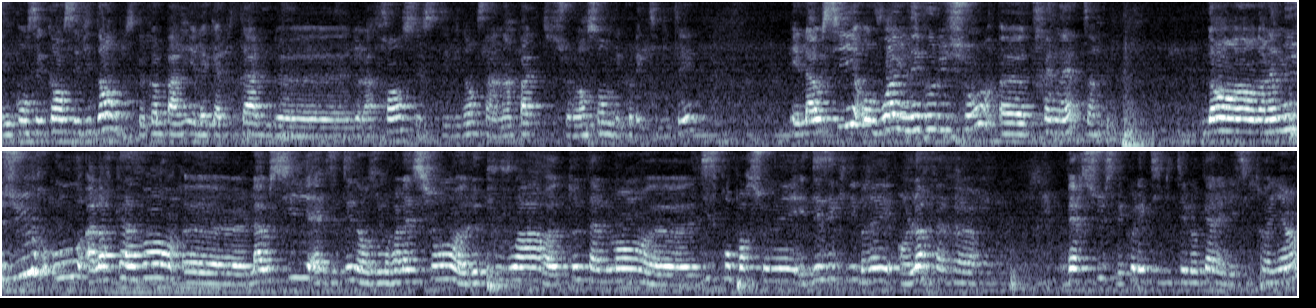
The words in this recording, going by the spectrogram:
une conséquence évidente, puisque comme Paris est la capitale de, de la France, c'est évident, ça a un impact sur l'ensemble des collectivités. Et là aussi, on voit une évolution très nette dans, la mesure où, alors qu'avant, euh, là aussi, elles étaient dans une relation euh, de pouvoir euh, totalement disproportionnée et déséquilibrée en leur faveur versus les collectivités locales et les citoyens,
